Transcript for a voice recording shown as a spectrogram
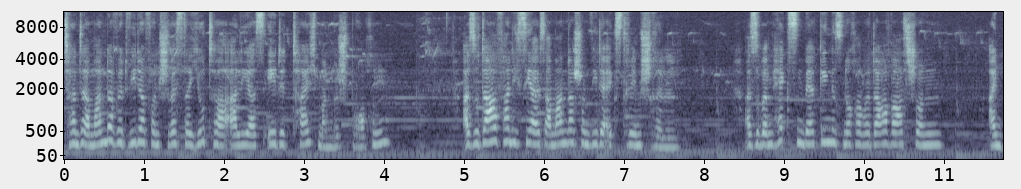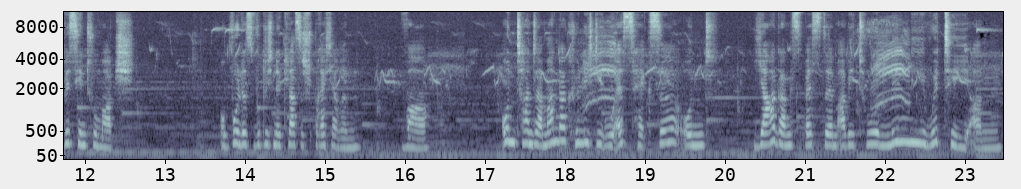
Tante Amanda wird wieder von Schwester Jutta alias Edith Teichmann gesprochen. Also da fand ich sie als Amanda schon wieder extrem schrill. Also beim Hexenberg ging es noch, aber da war es schon ein bisschen too much. Obwohl das wirklich eine klasse Sprecherin war. Und Tante Amanda kündigt die US-Hexe und Jahrgangsbeste im Abitur Minnie Whitty an.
